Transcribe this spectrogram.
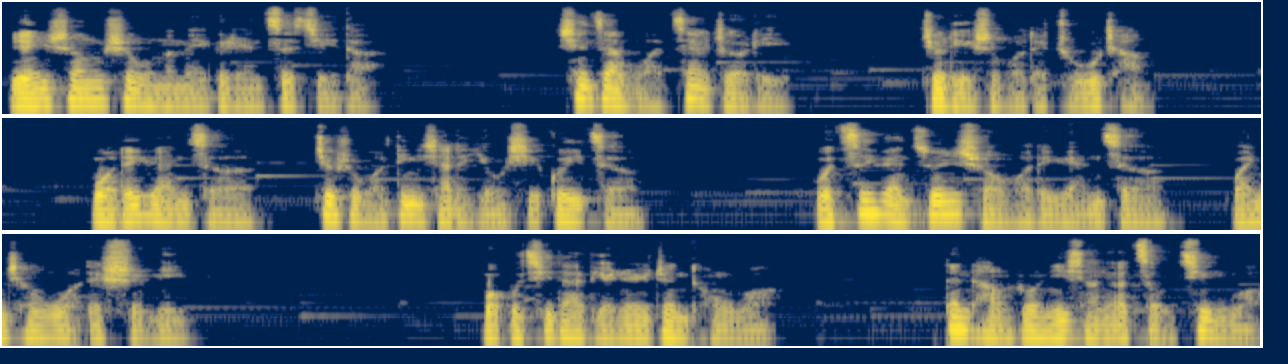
人生是我们每个人自己的。现在我在这里，这里是我的主场，我的原则就是我定下的游戏规则，我自愿遵守我的原则，完成我的使命。我不期待别人认同我，但倘若你想要走近我，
